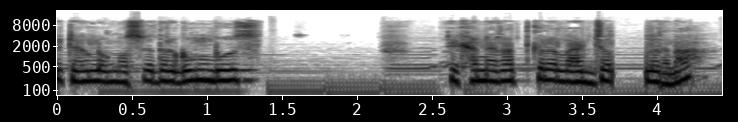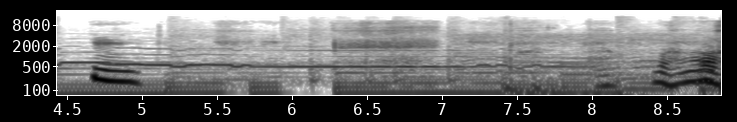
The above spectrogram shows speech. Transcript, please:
এটা হলো মসজিদের গম্বুজ। এখানে রাত করে লাইট জ্বলে না? বাহ,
